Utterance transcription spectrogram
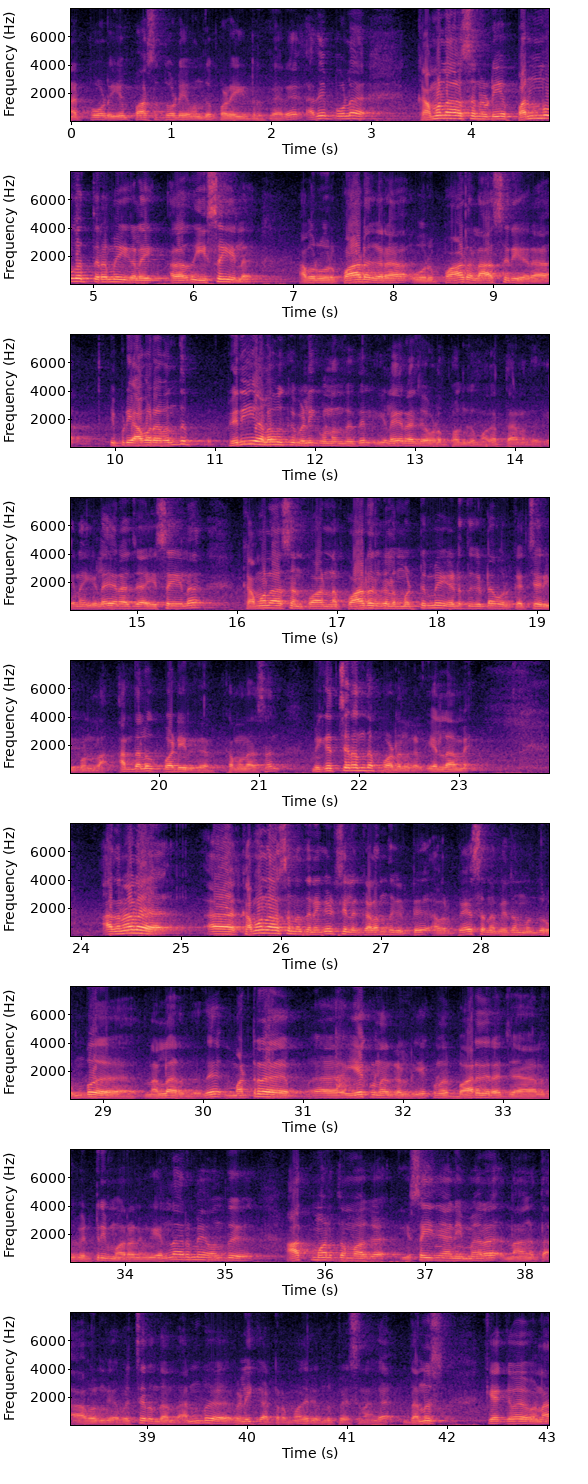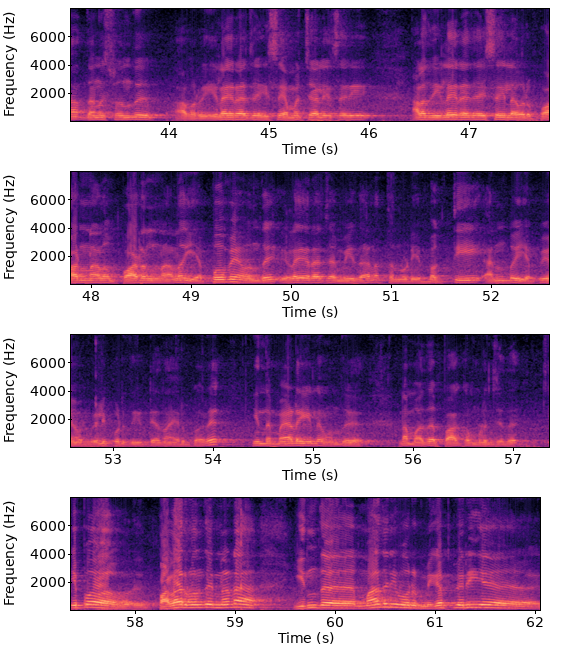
நட்போடையும் பாசத்தோடையும் வந்து பழகிட்டு இருக்காரு. அதே போல் கமலஹாசனுடைய பன்முக திறமைகளை அதாவது இசையில் அவர் ஒரு பாடகராக ஒரு பாடல் ஆசிரியராக இப்படி அவரை வந்து பெரிய அளவுக்கு வெளிக்கொண்டு வந்ததில் இளையராஜாவோட பங்கு மகத்தானது. ஏன்னா இளையராஜா இசையில் கமல்ஹாசன் பாடின பாடல்களை மட்டுமே எடுத்துக்கிட்டால் ஒரு கச்சேரி பண்ணலாம். அந்தளவுக்கு பாடியிருக்கார் கமல்ஹாசன். மிகச்சிறந்த பாடல்கள் எல்லாமே. அதனால் கமல்ஹாசன் அந்த நிகழ்ச்சியில் கலந்துக்கிட்டு அவர் பேசின விதம் வந்து ரொம்ப நல்லா இருந்தது. மற்ற இயக்குனர்கள் இயக்குனர் பாரதி ராஜா அல்லது வெற்றிமாறன் இவங்க எல்லாருமே வந்து ஆத்மார்த்தமாக இசைஞானி மேலே நாங்கள் அவங்க வச்சுருந்த அந்த அன்பை வெளிக்காட்டுற மாதிரி வந்து பேசினாங்க. தனுஷ் கேட்கவே வேணாம். தனுஷ் வந்து அவர் இளையராஜா இசை அமைச்சாலே சரி அல்லது இளையராஜா இசையில் அவர் பாடினாலும் பாடல்னாலும் எப்போவுமே வந்து இளையராஜா மீதான தன்னுடைய பக்தியை அன்பை எப்பயும் அவர் வெளிப்படுத்திக்கிட்டே தான் இருப்பார். இந்த மேடையில் வந்து நம்ம அதை பார்க்க முடிஞ்சது. இப்போ பலர் வந்து என்னென்னா இந்த மாதிரி ஒரு மிகப்பெரிய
